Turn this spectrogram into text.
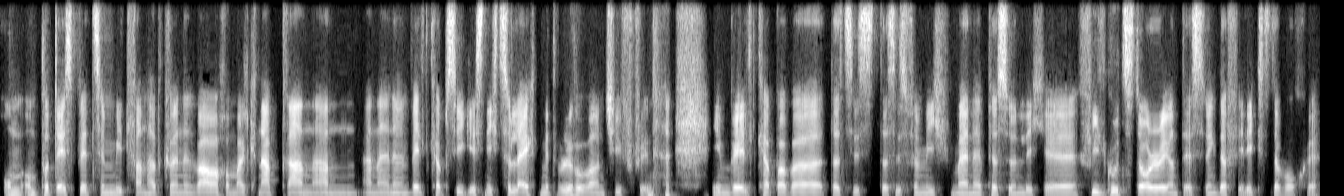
um, um Potenzial Podestplätze mitfahren hat können, war auch einmal knapp dran an, an einem Weltcupsieg. Ist nicht so leicht mit Vlhova und Schifrin im Weltcup, aber das ist, das ist für mich meine persönliche Feel-Good-Story und deswegen der Felix der Woche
